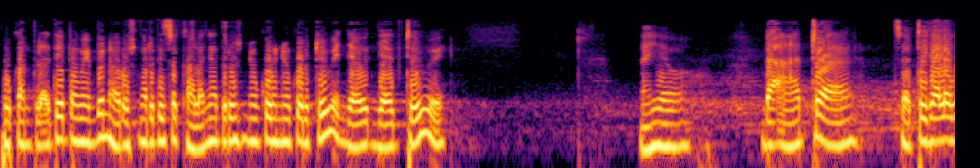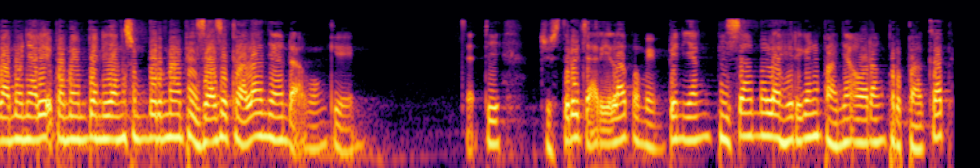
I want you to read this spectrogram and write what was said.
Bukan berarti pemimpin harus ngerti segalanya terus nyukur-nyukur dewe, jahit-jahit dewe. Nah ya, tidak ada. Jadi kalau kamu nyari pemimpin yang sempurna bisa segalanya, tidak mungkin. Jadi Justru carilah pemimpin yang bisa melahirkan banyak orang berbakat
